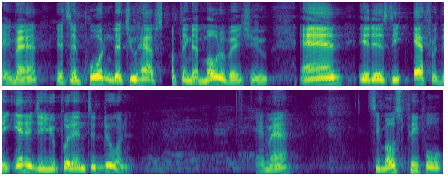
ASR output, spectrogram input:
Amen. It's important that you have something that motivates you, and it is the effort, the energy you put into doing it. Amen. See, most people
